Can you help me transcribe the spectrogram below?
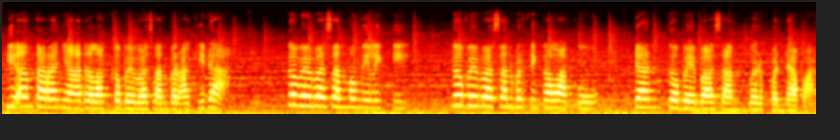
di antaranya adalah kebebasan berakidah, kebebasan memiliki, kebebasan bertingkah laku, dan kebebasan berpendapat.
